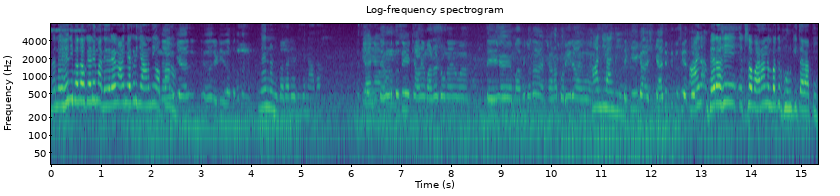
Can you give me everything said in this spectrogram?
ਮੈਨੂੰ ਇਹ ਨਹੀਂ ਪਤਾ ਉਹ ਕਿਹੜੇ ਮਹੱਲੇ ਦੇ ਰਹਿਣ ਵਾਲੀ ਮੈਂ ਕਿਹੜੀ ਜਾਣਦੀ ਹਾਂ ਆਪਾਂ ਨਾਮ ਨੂੰ। ਕੀ ਹੈ ਉਹਦਾ ਲੇਡੀ ਦਾ ਪਤਾ ਤੁਹਾਨੂੰ? ਮੈਨੂੰ ਨਹੀਂ ਪਤਾ ਲੇਡੀ ਦੇ ਨਾਂ ਦਾ। ਤੇ ਹੁਣ ਤੁਸੀਂ ਥਾਣੇ ਮਾਡਲ ਟਾਊਨ ਆਏ ਹੋ ਆ ਤੇ ਮਾਫੀ ਚਾਹੁੰਦਾ ਥਾਣਾ ਪੁਰਹੀਰ ਆਏ ਹੋ ਆ। ਹਾਂਜੀ ਹਾਂਜੀ। ਤੇ ਕੀ ਗੱਲ ਸ਼ਿਕਾਇਤ ਦਿੱਤੀ ਤੁਸੀਂ ਇੱਥੇ? ਹਾਂ ਨਾ ਫਿਰ ਅਸੀਂ 112 ਨੰਬਰ ਤੇ ਫੋਨ ਕੀਤਾ ਰਾਤੀ।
